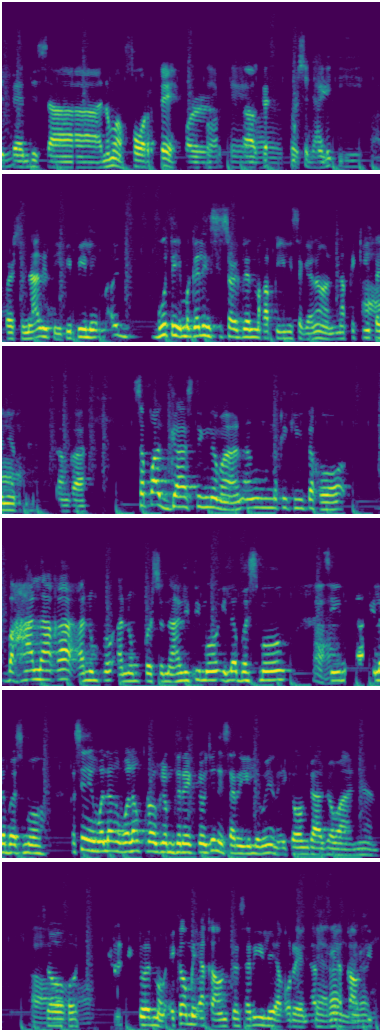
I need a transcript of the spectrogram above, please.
Depende sa, ano mo, forte or... Forte uh, or personality. Personality. Pipili. Buti, magaling si Sir Glenn makapili sa ganon. Nakikita uh, niya saan ka. Sa podcasting naman, ang nakikita ko, bahala ka. Anong anong personality mo? Ilabas mo. Uh-huh. sino ilabas mo. Kasi walang walang program director diyan eh. Sarili mo yan eh. ikaw ang gagawa niyan. Uh-huh. so tulad mo ikaw may account kang sarili ako rin at meron, may account meron. dito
